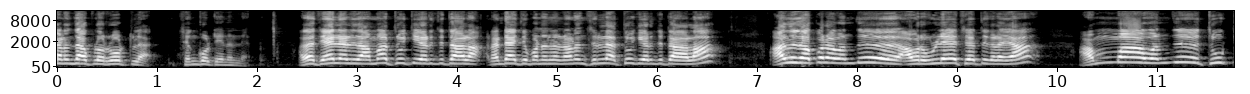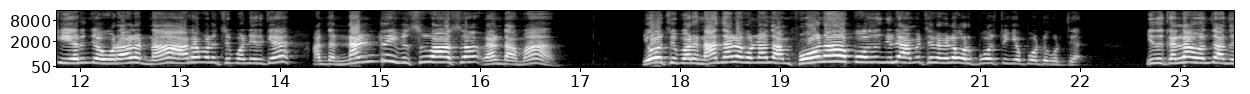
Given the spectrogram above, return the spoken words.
கடந்தாப்புல ரோட்டில் செங்கோட்டையன் அதான் ஜெயலலிதா அம்மா தூக்கி எறிஞ்சிட்டாலாம் ரெண்டாயிரத்தி பன்னெண்டில் நடந்துச்சுல்ல தூக்கி எறிஞ்சிட்டாலாம் அதுக்கப்புறம் வந்து அவரை உள்ளே சேர்த்துக்கலையா? அம்மா வந்து தூக்கி எறிஞ்ச ஒரு ஆளை நான் அரவணைச்சு பண்ணியிருக்கேன். அந்த நன்றி விசுவாசம் வேண்டாமா? யோசிச்சு பாரு நான் தானே கொண்டாந்து அவன் போனால் போதும்னு சொல்லி அமைச்சரவையில் ஒரு போஸ்டிங்கை போட்டு கொடுத்தேன். இதுக்கெல்லாம் வந்து அந்த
